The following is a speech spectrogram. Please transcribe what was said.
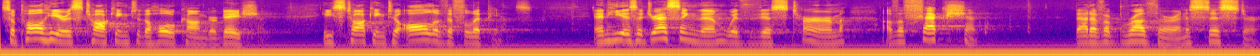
So Paul here is talking to the whole congregation. He's talking to all of the Philippians. And he is addressing them with this term of affection, that of a brother and a sister.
